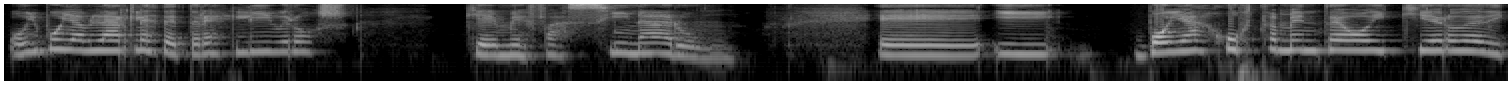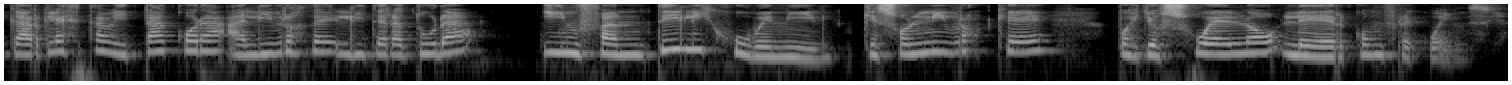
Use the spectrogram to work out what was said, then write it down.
Hoy voy a hablarles de tres libros que me fascinaron. Eh, y Voy a justamente hoy quiero dedicarle esta bitácora a libros de literatura infantil y juvenil, que son libros que pues yo suelo leer con frecuencia.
